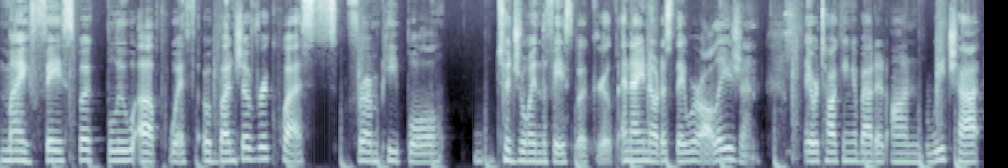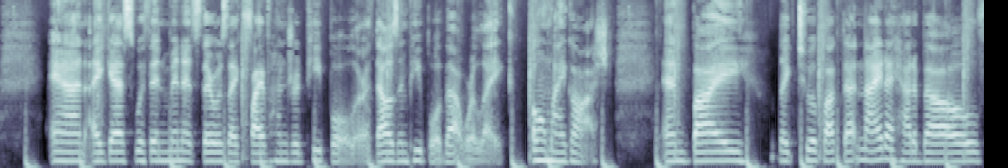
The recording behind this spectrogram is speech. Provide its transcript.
My Facebook blew up with a bunch of requests from people to join the Facebook group. And I noticed they were all Asian. They were talking about it on WeChat. And I guess within minutes, there was like 500 people or a thousand people that were like, oh my gosh. And by like two o'clock that night, I had about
